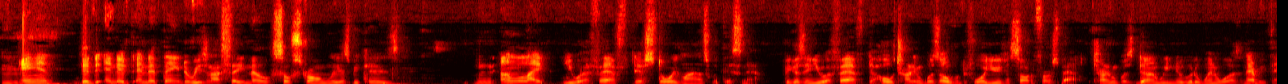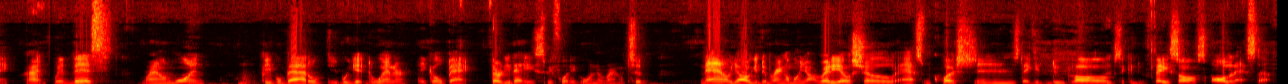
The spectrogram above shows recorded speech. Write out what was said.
Hmm. And the and the and the thing, the reason I say no so strongly is because unlike UFF, there's storylines with this now. Because in UFF, the whole tournament was over before you even saw the first battle. Tournament was done. We knew who the winner was and everything, right? With this, round one, people battle. We get the winner. They go back 30 days before they go into round two. Now y'all get to bring them on y'all radio show, ask them questions. They get to do blogs. They can do face offs, all of that stuff.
